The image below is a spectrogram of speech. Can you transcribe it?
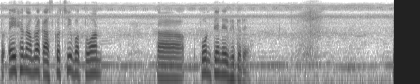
তো এইখানে আমরা কাজ করছি বর্তমান পন্টিয়ানের ভিতরে। তো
